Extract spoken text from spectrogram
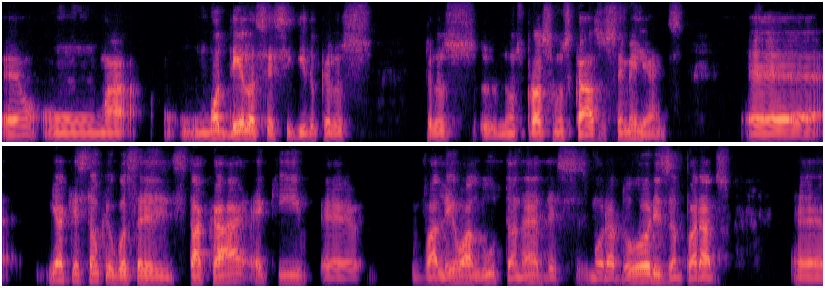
é, uma, um modelo a ser seguido pelos, pelos nos próximos casos semelhantes. É, e a questão que eu gostaria de destacar é que é, valeu a luta né, desses moradores, amparados é,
